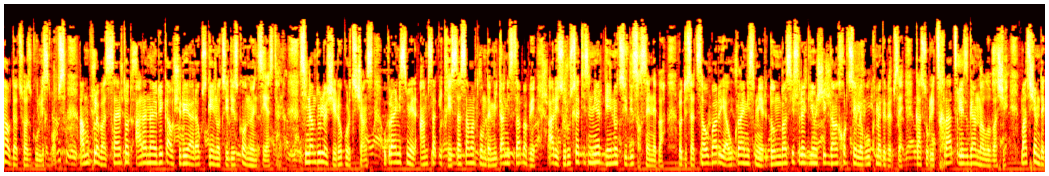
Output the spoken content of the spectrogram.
თავდაცვას გულისხმობს. ამ უფლებას საერთოდ არანაირი კავშირი არ აქვს გენოციდის კონვენციასთან. სინამდვილეში, როგორც ჩანს, უკრაინის მიერ ამ საკითხის სასამართლომდე მიტანის საბაბი არის რუსეთის მიერ გენოციდის ხსენება, როდესაც საუბარია უკრაინის მიერ დონბასის რეგიონში განხორციელებულ ქმედებებზე გასული 9 წლის განმავლობაში. მას შემდეგ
